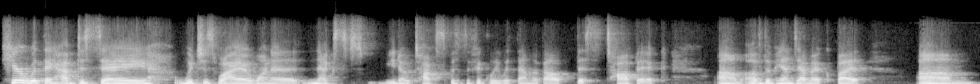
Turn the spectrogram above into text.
hear what they have to say, which is why I want to next, you know, talk specifically with them about this topic um, of the pandemic. But um,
